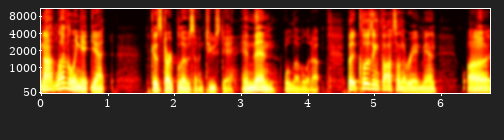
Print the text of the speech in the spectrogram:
not leveling it yet because Dark Below's on Tuesday, and then we'll level it up. But closing thoughts on the raid, man. Uh,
